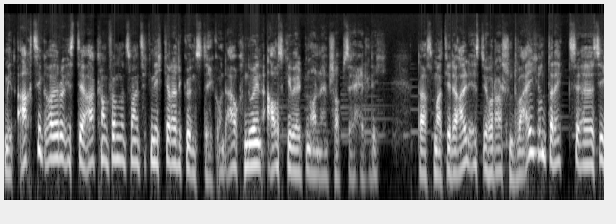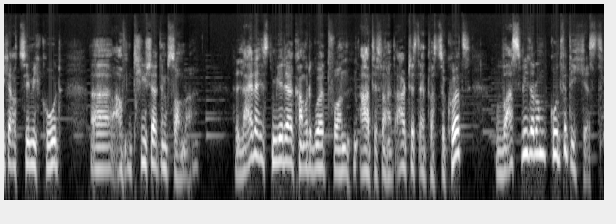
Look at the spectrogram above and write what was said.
Mit 80 Euro ist der Arkham 25 nicht gerade günstig und auch nur in ausgewählten Online-Shops erhältlich. Das Material ist überraschend weich und trägt äh, sich auch ziemlich gut äh, auf dem T-Shirt im Sommer. Leider ist mir der Kameragurt von Artist on Artist etwas zu kurz, was wiederum gut für dich ist.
